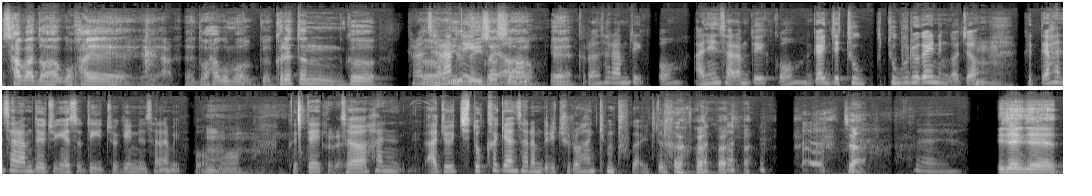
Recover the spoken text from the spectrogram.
사과도 하고 화해도 하고 뭐 그- 그랬던 그 그런 어, 사람도 일도 있고요. 있었어요. 예. 그런 사람도 있고 아닌 사람도 있고. 그러니까 이제 두 두 부류가 있는 거죠. 음, 그때 한 사람들 중에서도 이쪽에 있는 사람이 있고 음. 뭐 그때 그래. 저한 아주 지독하게 한 사람들이 주로 한 캠프가 있더라고요. 자 네. 이제 이제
